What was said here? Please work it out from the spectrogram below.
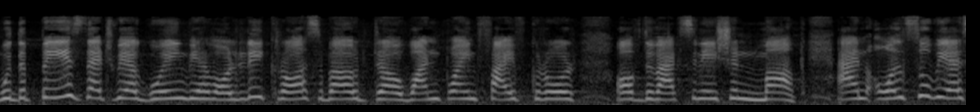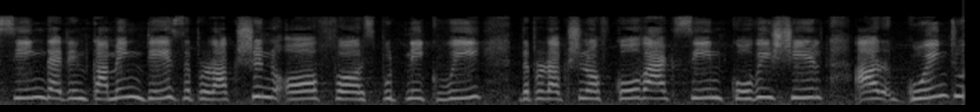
with the pace that we are going, we have already crossed about uh, 1.5 crore of the vaccination mark. And also, we are seeing that in coming days, the production of uh, Sputnik V, the production of Covaxin, Covishield are going to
